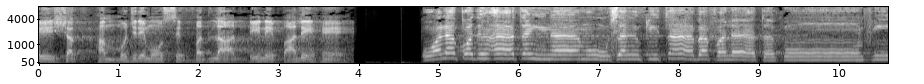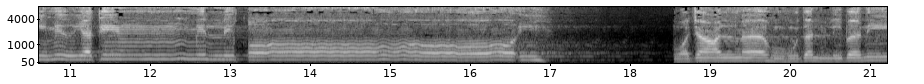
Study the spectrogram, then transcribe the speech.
بے شک ہم مجرموں سے بدلہ لینے والے ہیں۔ وَلَقَدْ آتَيْنَا مُوسَى الْكِتَابَ فَلَا تَكُنْ فِي مِرْيَةٍ مِّن لِقَائِهِ وَجَعَلْنَاهُ هُدًى لِبَنِي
